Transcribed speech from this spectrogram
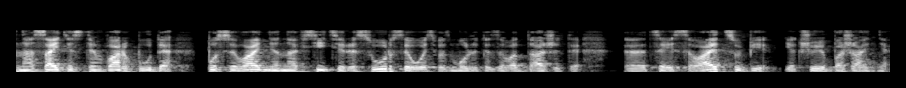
на сайті STEMVAR буде посилання на всі ці ресурси. Ось ви зможете завантажити цей слайд собі, якщо є бажання,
